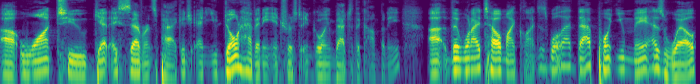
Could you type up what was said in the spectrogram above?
uh, want to get a severance package and you don't have any interest in going back to the company, uh, then what I tell my clients is, well, at that point you may as well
